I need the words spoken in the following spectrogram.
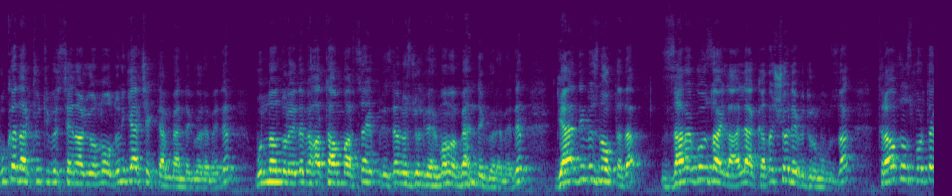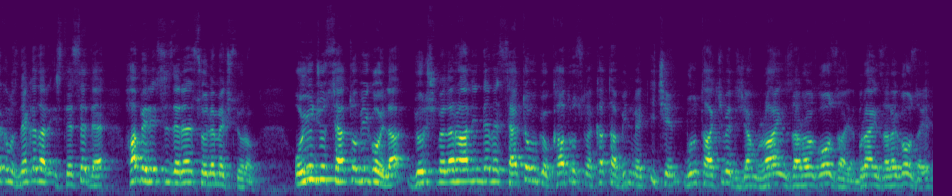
bu kadar kötü bir senaryonun olduğunu gerçekten ben de göremedim. Bundan dolayı da bir hatam varsa hepinizden özür dilerim ama ben de göremedim. Geldiğimiz noktada Zaragoza ile alakalı şöyle bir durumumuz var. Trabzonspor takımımız ne kadar istese de haberi sizlere söylemek istiyorum. Oyuncu Celta Vigo ile görüşmeler halinde ve Celta Vigo kadrosuna katabilmek için bunu takip edeceğim. Ryan Zaragoza'yı, Brian Zaragoza'yı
